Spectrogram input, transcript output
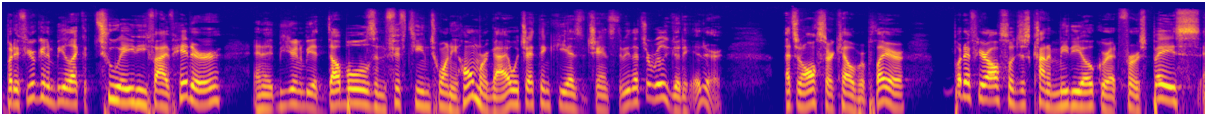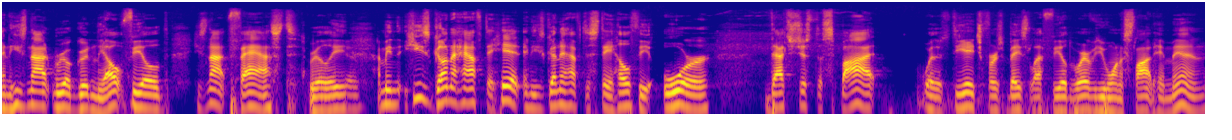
But if you're going to be like a 285 hitter and it, you're going to be a doubles and 15, 20 homer guy, which I think he has a chance to be, that's a really good hitter. That's an all star caliber player. But if you're also just kind of mediocre at first base and he's not real good in the outfield, he's not fast, really. I mean, he's going to have to hit and he's going to have to stay healthy, or that's just a spot, whether it's DH, first base, left field, wherever you want to slot him in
